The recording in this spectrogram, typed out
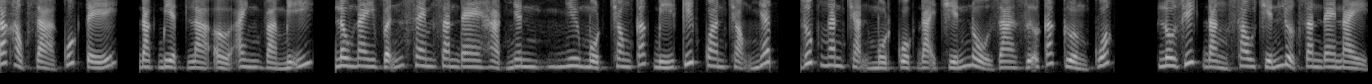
các học giả quốc tế, đặc biệt là ở Anh và Mỹ, lâu nay vẫn xem gian đe hạt nhân như một trong các bí kíp quan trọng nhất giúp ngăn chặn một cuộc đại chiến nổ ra giữa các cường quốc. Logic đằng sau chiến lược gian đe này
